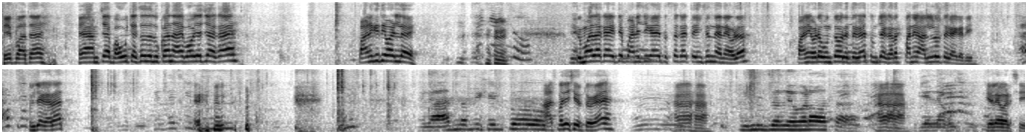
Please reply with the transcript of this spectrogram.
हे पाहताय. हे आमच्या भाऊ चाचाचं दुकान आहे भाऊ चाचा काय? पाणी किती वाढलंय? तुम्हाला काय इथे पाण्याची काय तसं काय टेन्शन नाही ना एवढं? पाणी एवढं उंचावर येतं काय? तुमच्या घरात पाणी आलेलं होतं काय कधी? तुमच्या घरात? आतमध्ये शिरतो काय? हा हा. पूर्वीचा एवढा होता. हा हा. गेल्या वर्षी. गेल्या वर्षी.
